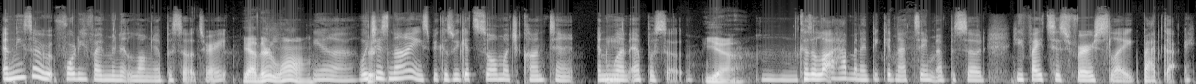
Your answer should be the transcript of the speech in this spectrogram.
And these are forty-five minute long episodes, right? Yeah, they're long. Yeah, which is nice because we get so much content in one episode. Yeah. Because a lot happened. I think in that same episode, he fights his first like bad guy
